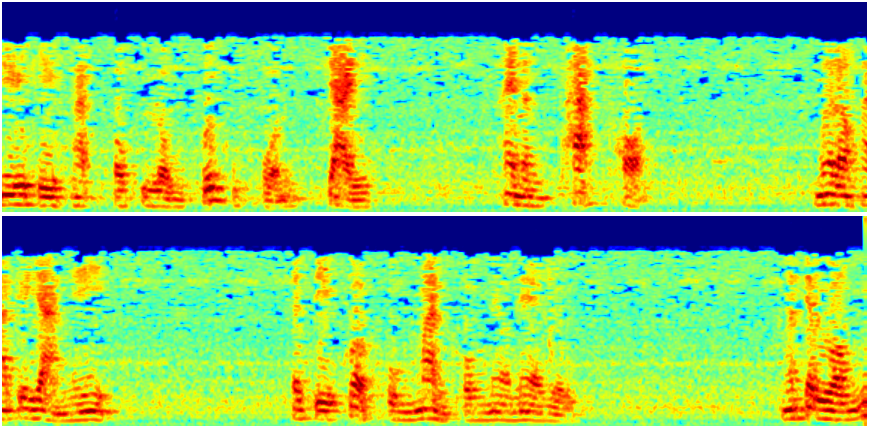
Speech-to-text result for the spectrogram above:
มีวิธีหัดอบรมฝึกฝนใจ ให้มันพักผ่อนเมื่อเราหัดได้อย่างนี้ สติควบคุมมั่นคงแน่วแน่เลย มันจะรวมโว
